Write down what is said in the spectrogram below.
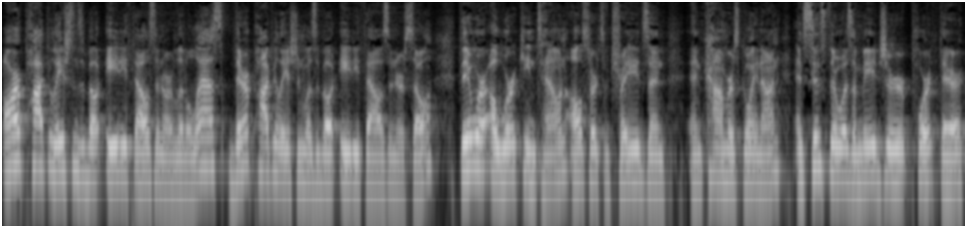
Our population is about 80,000 or a little less. Their population was about 80,000 or so. They were a working town, all sorts of trades and, and commerce going on. And since there was a major port there,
